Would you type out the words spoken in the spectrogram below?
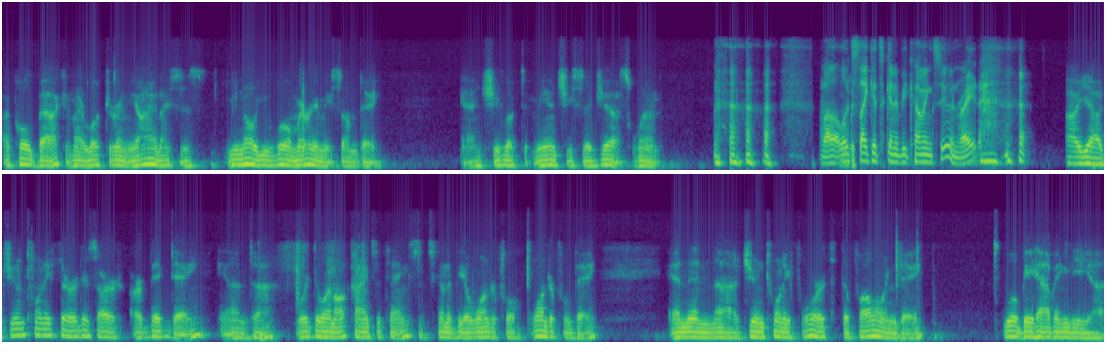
I pulled back and I looked her in the eye and I says, You know, you will marry me someday. And she looked at me and she said, Yes, when? well, it looks like it's going to be coming soon, right? uh, yeah, June 23rd is our, our big day. And uh, we're doing all kinds of things. It's going to be a wonderful, wonderful day. And then uh, June 24th, the following day, we'll be having the uh,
